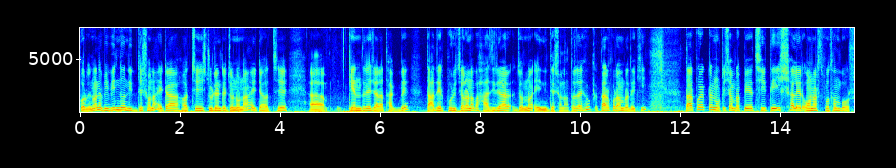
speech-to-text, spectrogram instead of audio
করবেন। মানে বিভিন্ন নির্দেশনা, এটা হচ্ছে স্টুডেন্টের জন্য না, এটা হচ্ছে কেন্দ্রে যারা থাকবে, তাদের পরিচালনা বা হাজিরার জন্য এই নির্দেশনা। তো যাই হোক, তারপর আমরা দেখি তারপর একটা নোটিশ আমরা পেয়েছি, তেইশ সালের অনার্স প্রথম বর্ষ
